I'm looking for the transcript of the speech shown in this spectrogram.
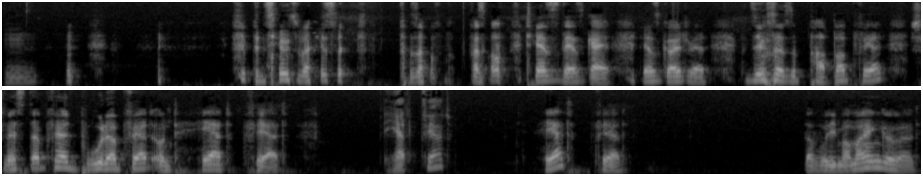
Mhm. Beziehungsweise, pass auf, pass auf, der ist, der ist geil, der ist Gold wert. Beziehungsweise Papa Pferd, Schwester Pferd, Bruder Pferd und Herd Pferd. Herdpferd? Herd Pferd. Da, wo die Mama hingehört.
